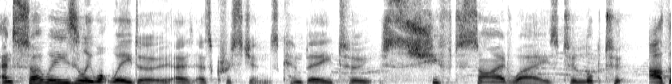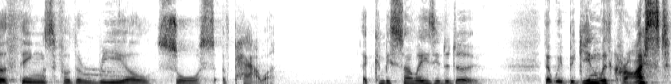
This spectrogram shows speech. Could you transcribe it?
And so easily, what we do as, as, Christians can be to shift sideways to look to other things for the real source of power. It can be so easy to do that we begin with Christ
